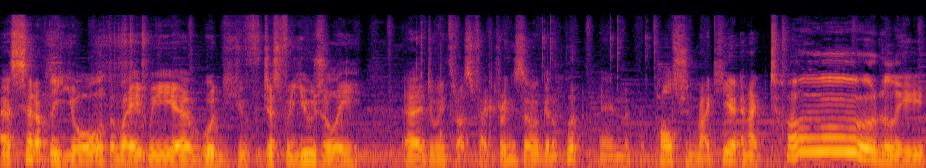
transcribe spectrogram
uh, set up the yaw the way we uh, would just for usually uh, doing thrust vectoring. So we're going to put in propulsion right here, and I totally,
